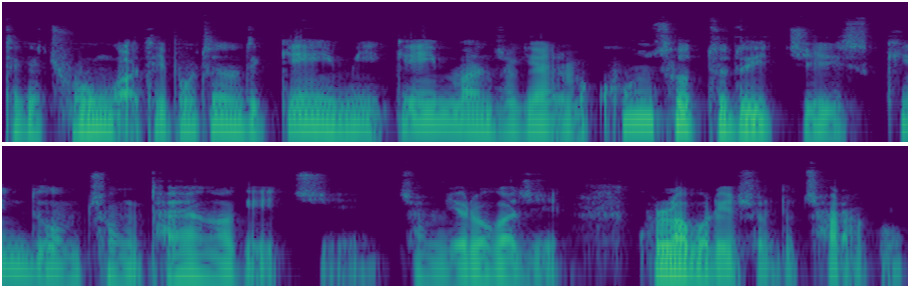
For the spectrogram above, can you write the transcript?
되게 좋은 것 같아. 이 포트나이트 게임이 게임만 저기 아니라 뭐 콘서트도 있지, 스킨도 엄청 다양하게 있지. 참 여러 가지 콜라보레이션도 잘하고.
